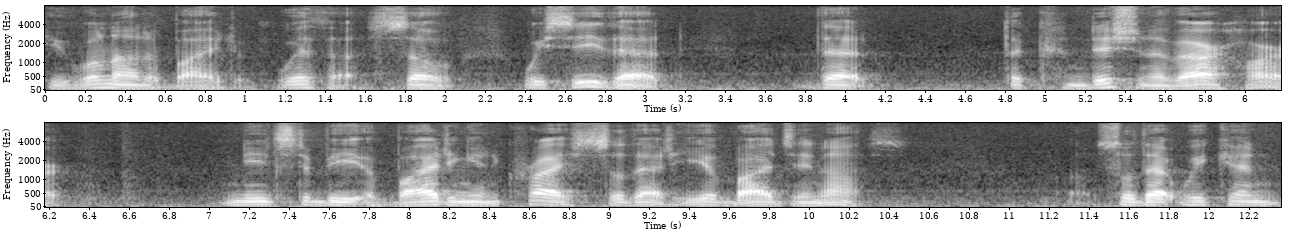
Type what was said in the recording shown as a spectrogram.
he will not abide with us. So we see that that the condition of our heart needs to be abiding in Christ so that he abides in us. So that we can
